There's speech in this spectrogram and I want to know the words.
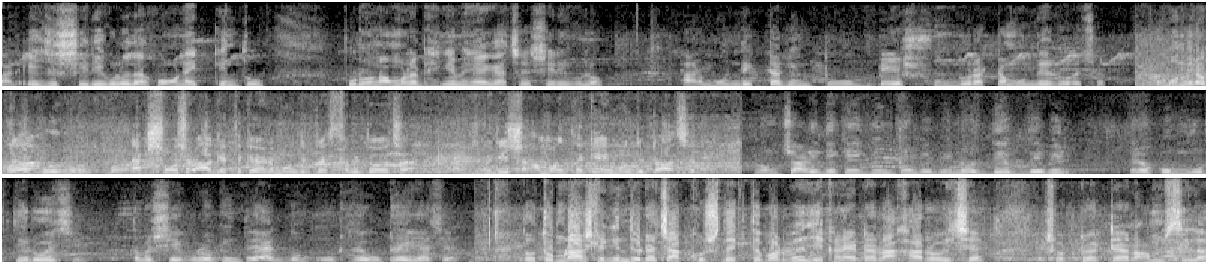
আর এই যে সিঁড়িগুলো দেখো অনেক কিন্তু পুরোনো আমলে ভেঙে ভেঙে গেছে সিঁড়িগুলো। আর মন্দিরটা কিন্তু বেশ সুন্দর একটা মন্দির রয়েছে। মন্দিরটা কত পুরনো হয়েছে একশো বছর আগে থেকে এই মন্দিরটা স্থাপিত হয়েছে। ব্রিটিশ আমল থেকে এই মন্দিরটা আছে। এবং চারিদিকেই কিন্তু বিভিন্ন দেবদেবীর এরকম মূর্তি রয়েছে। তবে সেগুলো কিন্তু একদম উঠে উঠে গেছে। তো তোমরা আসলে কিন্তু এটা চাক্ষুষ দেখতে পারবে, যেখানে এটা রাখা রয়েছে, ছোট্ট একটা Ramshila.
